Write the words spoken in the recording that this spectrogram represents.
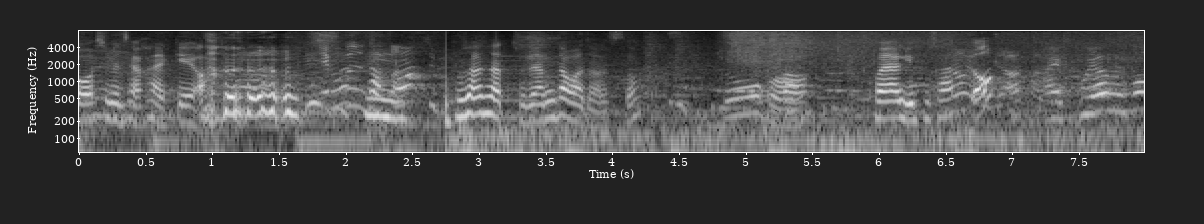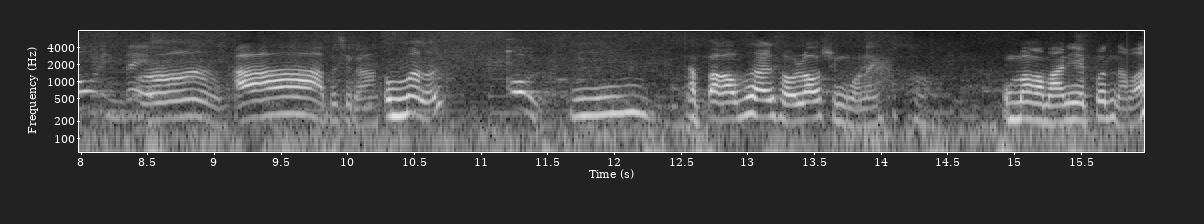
오시면 제가 갈게요. 예쁜 사자? 부산 사투리 한다고 하지 않았어? 좋다. 고향이 부산? 어? 아니 고향은 서울인데 아, 아, 아버지가. 엄마는? 서울. 음, 아빠가 부산에서 올라오신 거네. 엄마가 많이 예뻤나 봐.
